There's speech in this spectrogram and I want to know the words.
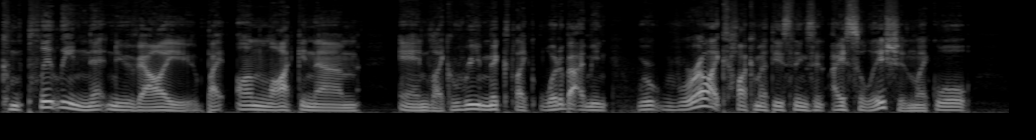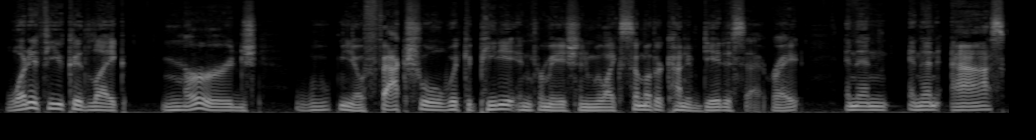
completely net new value by unlocking them and like remix like what about i mean we're, we're like talking about these things in isolation like well what if you could like merge you know factual wikipedia information with like some other kind of data set right and then and then ask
